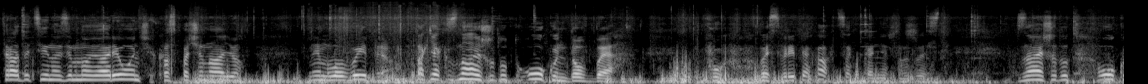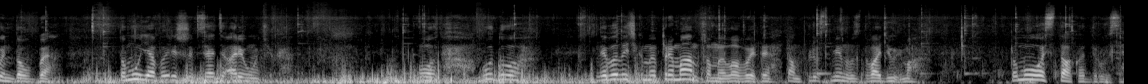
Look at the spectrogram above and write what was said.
традиційно зі мною оріончик. Розпочинаю ним ловити. Так як знаю, що тут окунь довбе. Фу, весь в ріп'яхах це, звісно, жесть. Знаю, що тут окунь довбе. Тому я вирішив взяти оріончик. От, буду невеличкими приманками ловити, там плюс-мінус 2 дюйма. Тому ось так от, друзі.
